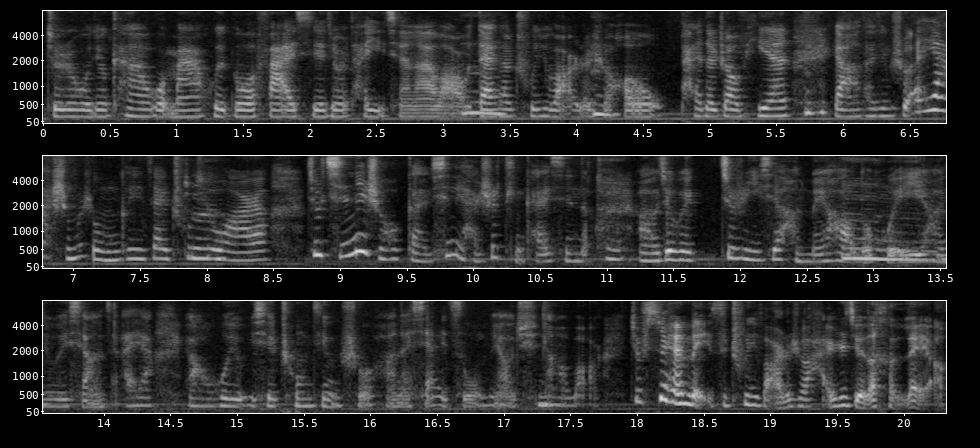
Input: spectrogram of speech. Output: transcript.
就是我就看我妈会给我发一些，就是她以前来玩，我带她出去玩的时候拍的照片。然后她就说：“哎呀，什么时候我们可以再出去玩啊？”就其实那时候感心里还是挺开心的。然后就会就是一些很美好的回忆，然后就会想起，哎呀，然后会有一些憧憬，说啊，那下一次我们要去哪玩？就虽然。每次出去玩的时候，还是觉得很累啊。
